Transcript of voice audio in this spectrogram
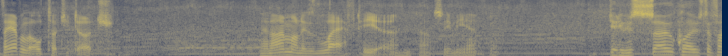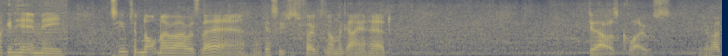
They have a little touchy touch. And I'm on his left here. You can't see me yet, but. Dude, he was so close to fucking hitting me. Seemed to not know I was there. I guess he's just focusing on the guy ahead. Dude, that was close. Think I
